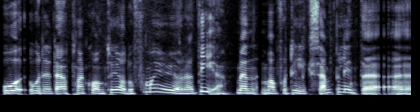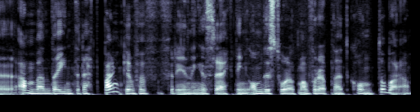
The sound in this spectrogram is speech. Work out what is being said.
och, och det där öppna konto, ja då får man ju göra det. Men man får till exempel inte eh, använda internetbanken för föreningens räkning om det står att man får öppna ett konto bara.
